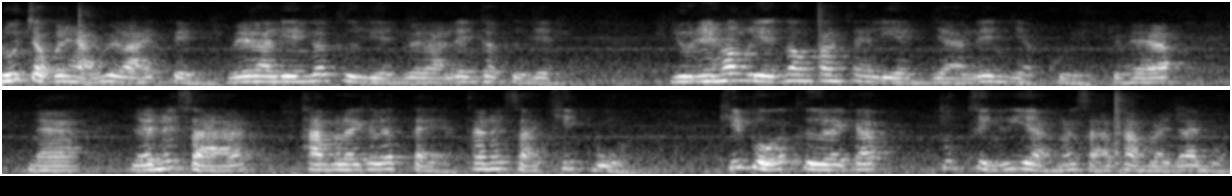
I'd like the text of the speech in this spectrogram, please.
รู้จักบริหารเวลาให้เป็น เวลาเรียนก็คือเรียน เวลาเล่นก็คือเล่น อยู่ในห้องเรียนต้องตั้งใจเรียน อย่าเล่นอย่าคุยใช่ไหมครับ นะ และนักศึกษาทำอะไรก็แล้วแต่ ถ้านักศึกษาคิดบวก คิดบวกก็คืออะไรครับ ทุกสิ่งทุกอย่างนักศึกษาทำอะไรได้หมด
